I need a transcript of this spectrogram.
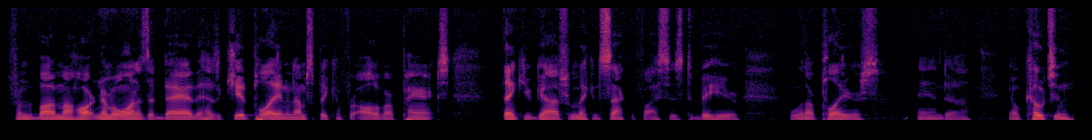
from the bottom of my heart. Number one, as a dad that has a kid playing, and I'm speaking for all of our parents. Thank you guys for making sacrifices to be here with our players. And uh, you know, coaching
